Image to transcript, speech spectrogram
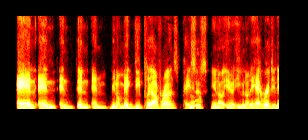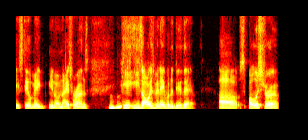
and and and and and you know make deep playoff runs. Pacers, yeah. you know, even, even, though they had Reggie, they still made you know nice runs. Mm-hmm. He he's always been able to do that. Uh Spoelstra,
